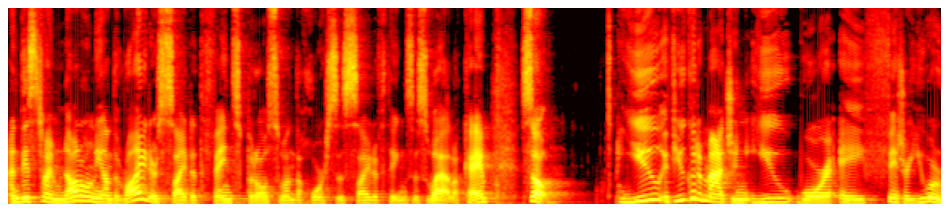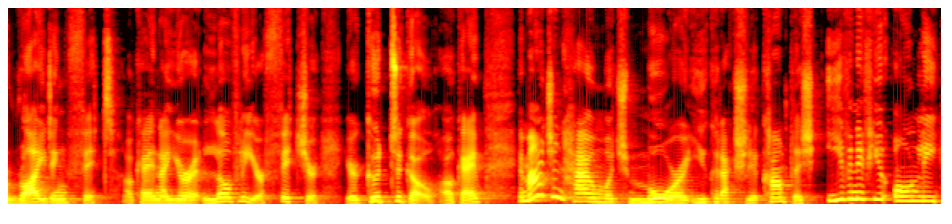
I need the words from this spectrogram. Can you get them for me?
And this time, not only on the rider's side of the fence, but also on the horse's side of things as well. Okay. So, you if you could imagine you were a fitter you were riding fit okay? Now you're lovely you're fit you're, you're good to go okay? Imagine how much more you could actually accomplish even if you only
